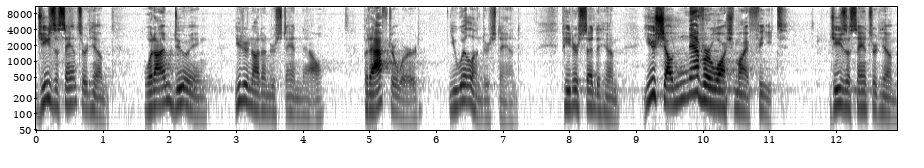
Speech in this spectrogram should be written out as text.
Jesus answered him, what I'm doing, you do not understand now, but afterward you will understand. Peter said to him, You shall never wash my feet. Jesus answered him,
